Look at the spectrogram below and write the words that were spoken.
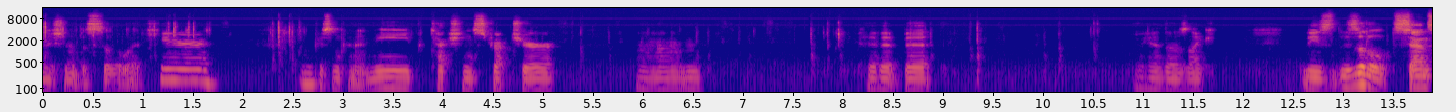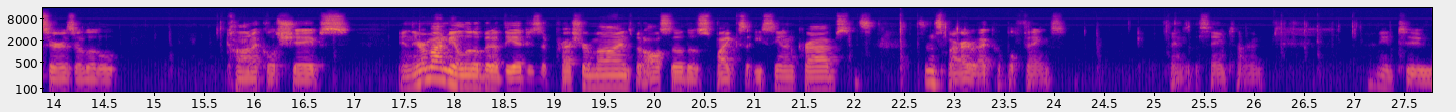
finishing up the silhouette here. For some kind of knee protection structure. Um, pivot bit. We have those like these these little sensors are little conical shapes. And they remind me a little bit of the edges of pressure mines, but also those spikes that you see on crabs. It's, it's inspired by a couple things, things at the same time. I need to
